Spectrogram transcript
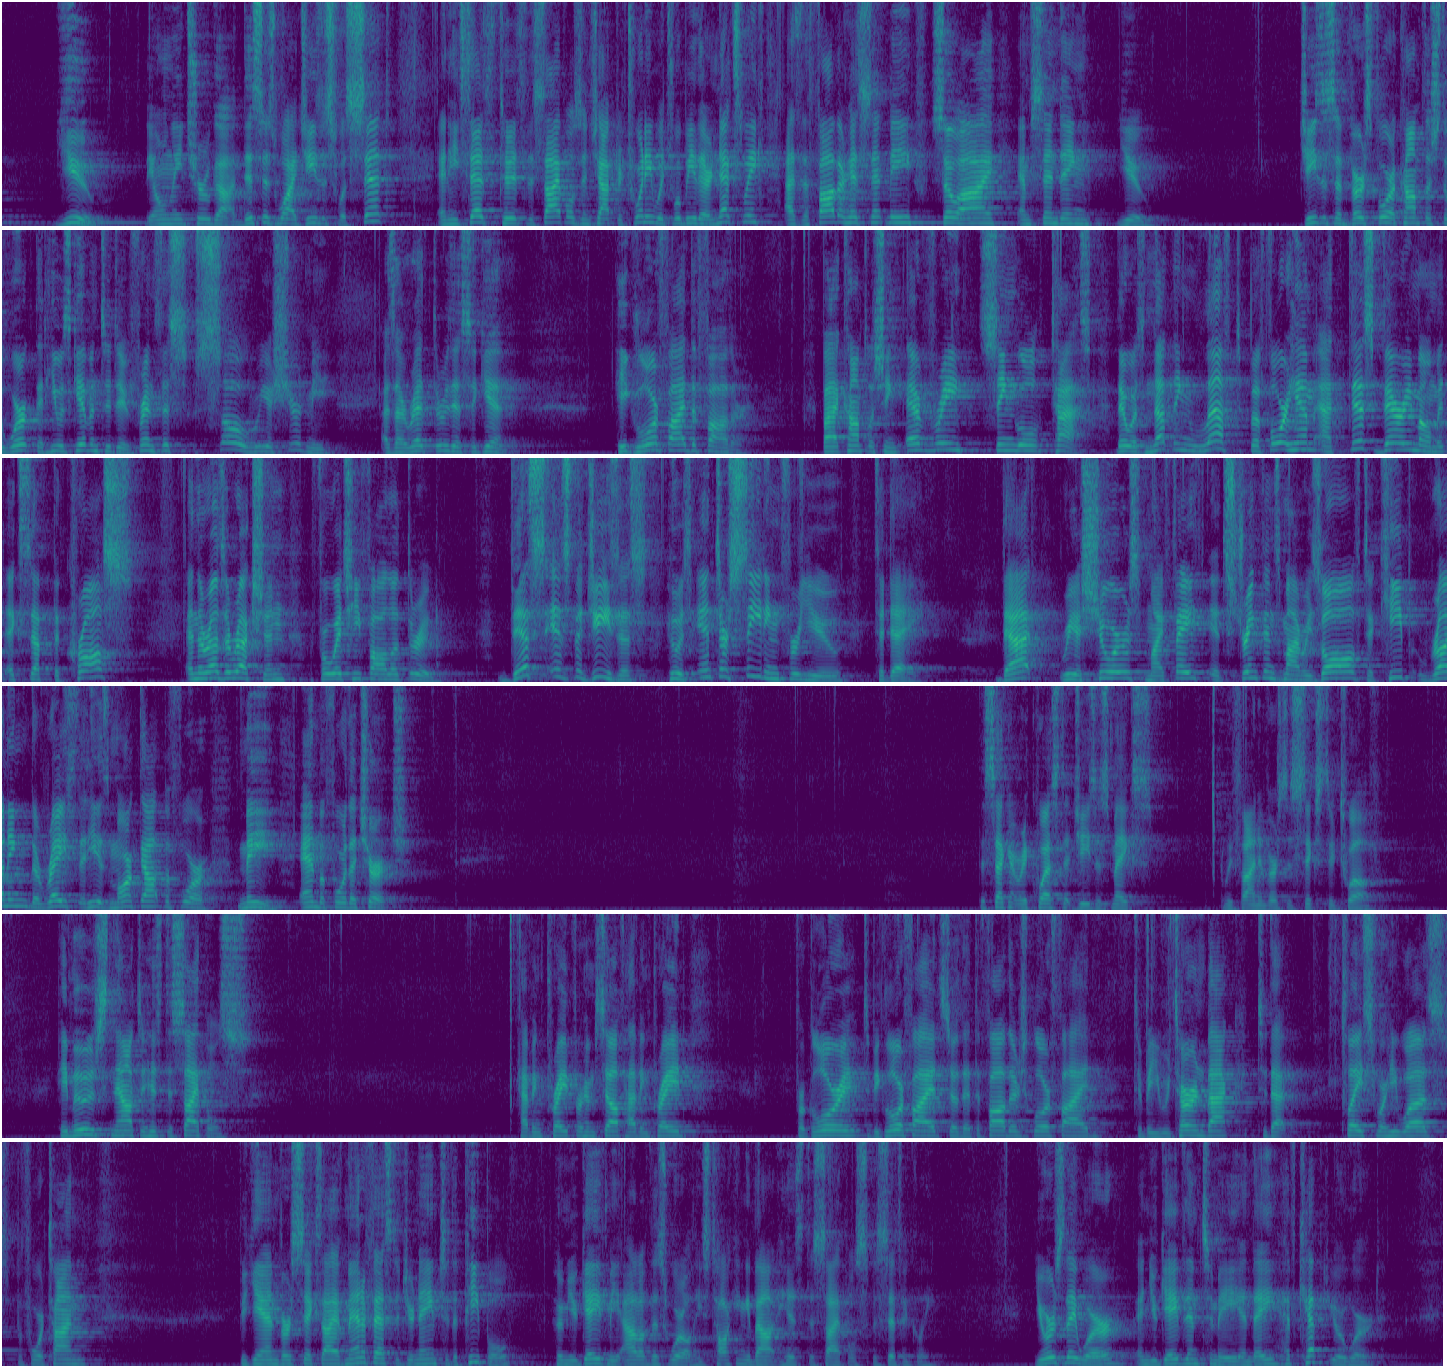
you, the only true God. This is why Jesus was sent. And he says to his disciples in chapter 20, which will be there next week, as the Father has sent me, so I am sending you. Jesus in verse 4 accomplished the work that he was given to do. Friends, this so reassured me as I read through this again. He glorified the Father by accomplishing every single task. There was nothing left before him at this very moment except the cross and the resurrection for which he followed through. This is the Jesus who is interceding for you today. That reassures my faith. It strengthens my resolve to keep running the race that he has marked out before me and before the church. The second request that Jesus makes, we find in verses 6 through 12. He moves now to his disciples. Having prayed for himself, having prayed for glory, to be glorified so that the Father is glorified, to be returned back to that place where he was before time began. Verse 6 I have manifested your name to the people whom you gave me out of this world. He's talking about his disciples specifically. Yours they were, and you gave them to me, and they have kept your word.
